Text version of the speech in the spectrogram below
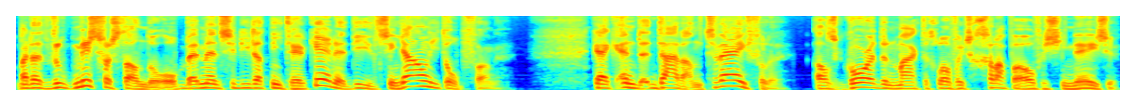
Maar dat roept misverstanden op bij mensen die dat niet herkennen... die het signaal niet opvangen. Kijk, en daaraan twijfelen. Als Gordon maakte geloof ik grappen over Chinezen.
